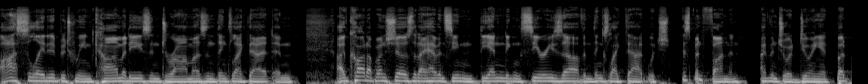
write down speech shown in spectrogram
oscillated between comedies and dramas and things like that. And I've caught up on shows that I haven't seen the ending series of and things like that, which has been fun and I've enjoyed doing it. But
